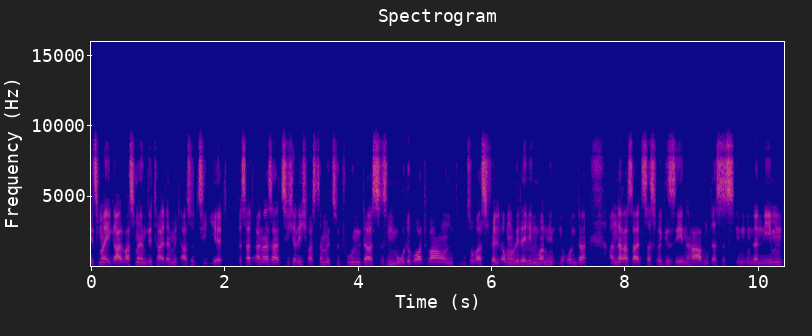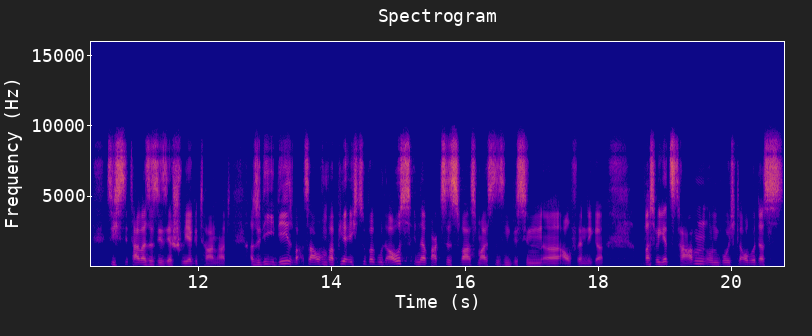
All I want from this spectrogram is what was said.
jetzt mal egal, was man im Detail damit assoziiert. Es hat einerseits sicherlich was damit zu tun, dass es ein Modewort war und sowas fällt auch mal wieder mhm. irgendwann hinten runter. Andererseits, dass wir gesehen haben, dass es in Unternehmen sich teilweise sehr, sehr schwer getan hat. Also die Idee sah auf dem Papier echt super gut aus, in der Praxis war es meistens ein bisschen äh, aufwendiger. Was wir jetzt haben und wo ich glaube, dass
